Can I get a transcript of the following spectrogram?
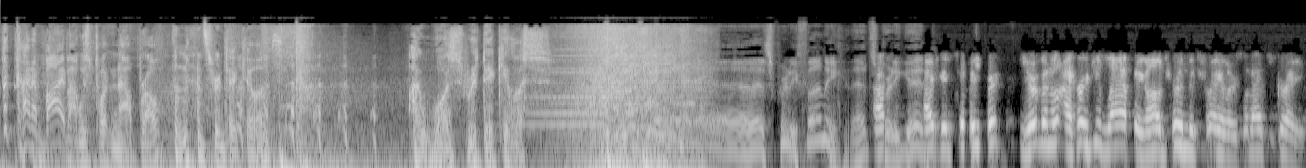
The kind of vibe I was putting out, bro. That's ridiculous. I was ridiculous. Uh, that's pretty funny. That's I- pretty good. I can tell you, you're, you're gonna. I heard you laughing all during the trailer, so that's great.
